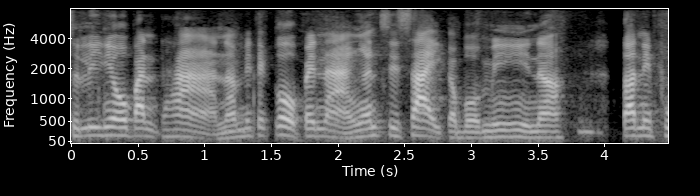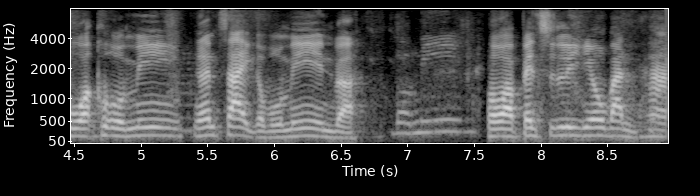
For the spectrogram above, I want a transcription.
สุริโยบันทานะมิตรโก้ไปหนาเงินสิใส่กับโบมีเนาะตอนนี้พัวกับโบมีเงินใส่กับโบมีเห็นปะบ่มีเพราะว่าเป็นสุริโยบันทา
